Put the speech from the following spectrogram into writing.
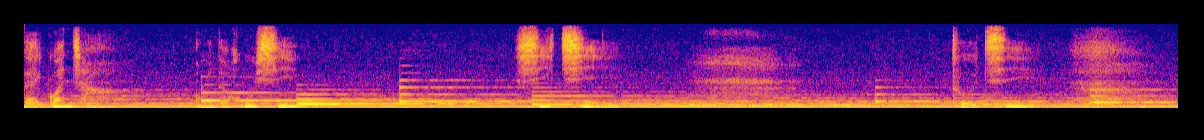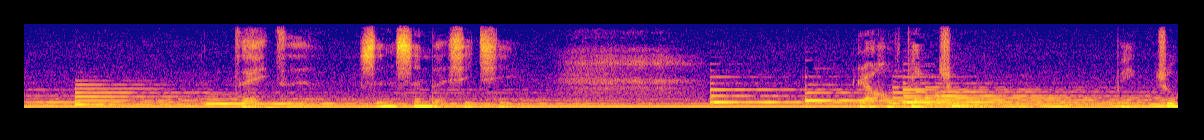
来观察。我们的呼吸，吸气，吐气，再一次深深的吸气，然后屏住，屏住，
